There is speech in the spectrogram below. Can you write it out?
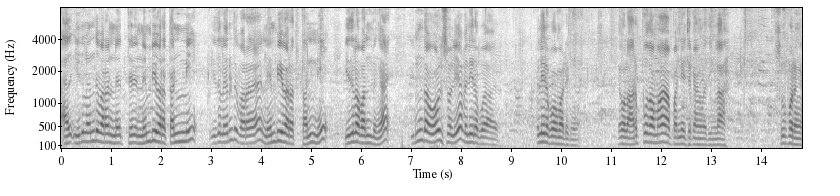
அது இதுலேருந்து வர நெ- தெ- நெம்பி வர தண்ணி இதுலேருந்து வர நெம்பி வர தண்ணி இதில் வந்துங்க. இந்த ஹோல்ஸ் வழியாக வெளியில் போ வெளியில் போக மாட்டேங்குங்க எவ்வளோ அற்புதமாக பண்ணி வச்சுருக்காங்க பார்த்தீங்களா சூப்பருங்க.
